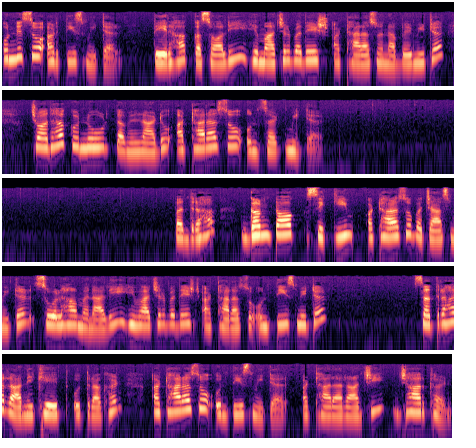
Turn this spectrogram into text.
1938 metre 13 Kasauli, Himachal Pradesh 1890 metre 14 Coonoor, Tamil Nadu, अठारह मीटर। 15 गंगटोक, सिक्किम 1850 मीटर 16 मनाली, हिमाचल प्रदेश, अठारह मीटर 17 रानीखेत, उत्तराखंड, अठारह metre 18 Ranchi, Jharkhand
